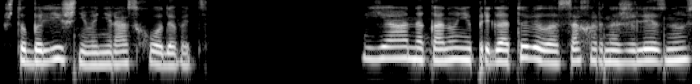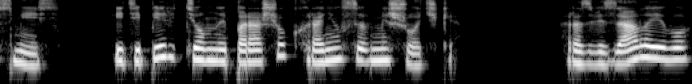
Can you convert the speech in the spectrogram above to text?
чтобы лишнего не расходовать. Я накануне приготовила сахарно-железную смесь, и теперь темный порошок хранился в мешочке. Развязала его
